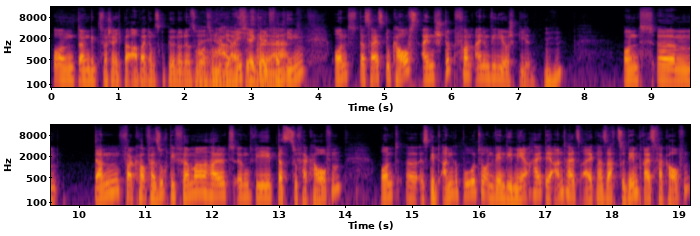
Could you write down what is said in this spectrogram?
Und dann gibt's wahrscheinlich Bearbeitungsgebühren oder sowas, Ah ja, womit die was eigentlich ihr Geld halt, ja. verdienen. Und das heißt, du kaufst ein Stück von einem Videospiel. Und ähm, dann versucht die Firma halt irgendwie das zu verkaufen. Und äh, es gibt Angebote und wenn die Mehrheit der Anteilseigner sagt, zu dem Preis verkaufen,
